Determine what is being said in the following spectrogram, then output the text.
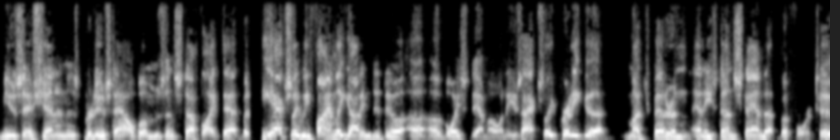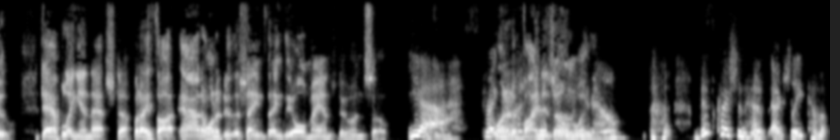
musician, and has produced albums and stuff like that. But he actually, we finally got him to do a, a voice demo, and he's actually pretty good, much better, and, and he's done stand up before too, dabbling in that stuff. But I thought, ah, I don't want to do the same thing the old man's doing, so yeah wanted to find his own way. You know? this question has actually come up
